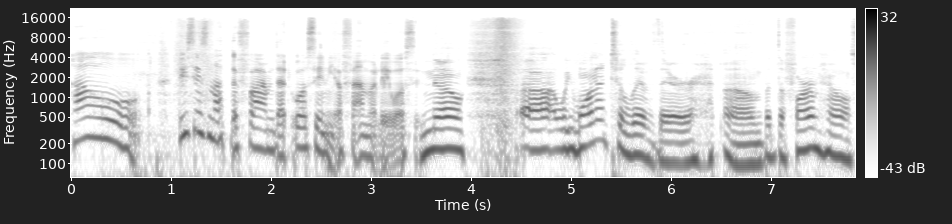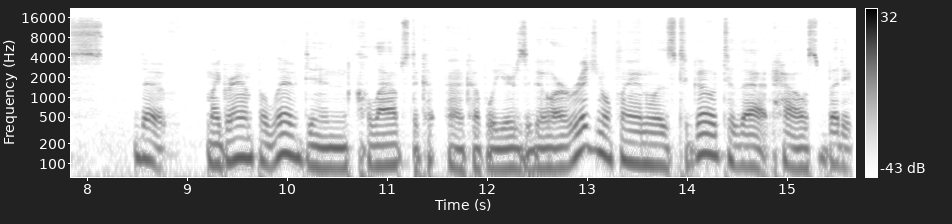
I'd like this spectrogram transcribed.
How? This is not the farm that was in your family, was it? No, uh, we wanted to live there, um, but the farmhouse that my grandpa lived in collapsed a, cou- a couple years ago. Our original plan was to go to that house, but it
